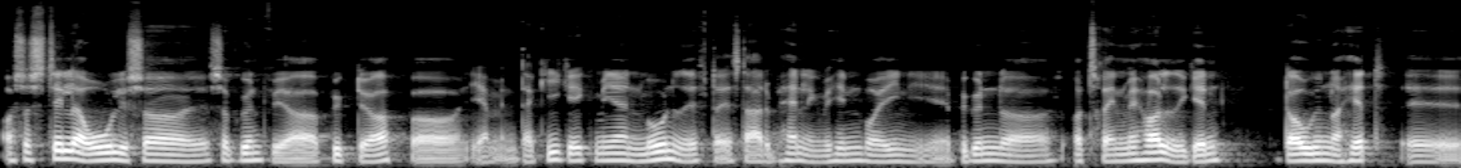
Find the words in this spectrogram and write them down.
og så stille og roligt, så, øh, så begyndte vi at bygge det op, og jamen, der gik ikke mere end en måned efter, jeg startede behandling ved hende, hvor jeg egentlig øh, begyndte at, at træne med holdet igen, dog uden at hætte. Øh,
